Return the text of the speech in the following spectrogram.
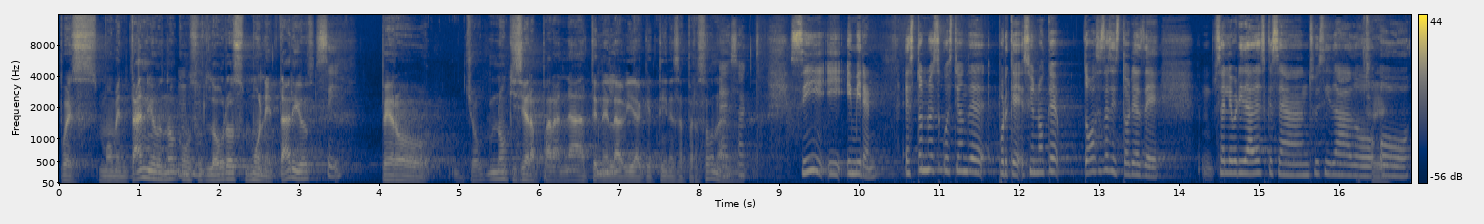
pues momentáneos, ¿no? Como sus logros monetarios, Sí. pero yo no quisiera para nada tener la vida que tiene esa persona. ¿no? Exacto. Sí, y, y miren, esto no es cuestión de, porque sino que todas esas historias de celebridades que se han suicidado Sí. o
